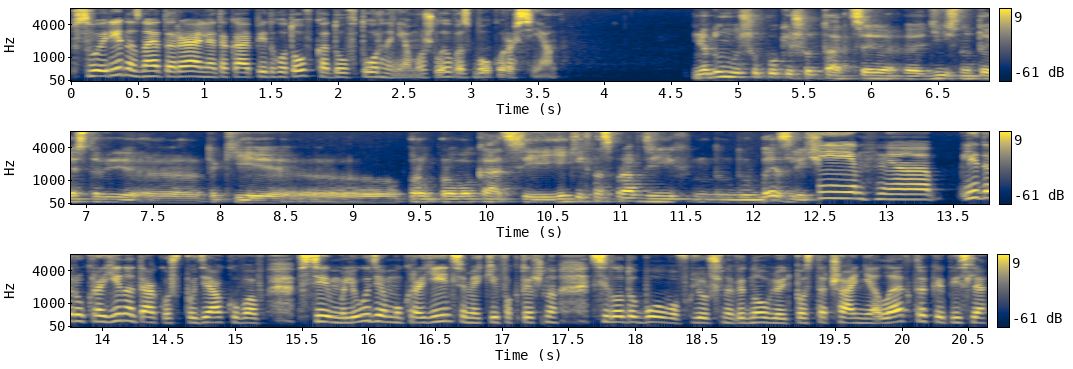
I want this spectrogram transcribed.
своєрідна, знаєте, реальна така підготовка до вторгнення, можливо, з боку росіян. Я думаю, що поки що так, це е, дійсно тестові е, такі провокації, яких насправді їх безліч. І е, лідер України також подякував всім людям, українцям, які фактично цілодобово включно відновлюють постачання електрики після е,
